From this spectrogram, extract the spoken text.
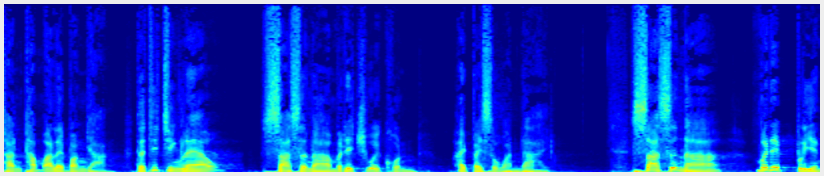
ฉันทำอะไรบางอย่าง แต่ที่จริงแล้ว ศาสนาไม่ได้ช่วยคนให้ไปสวรรค์ได้ ศาสนาไม่ได้เปลี่ยน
